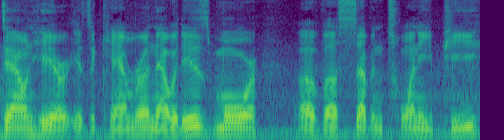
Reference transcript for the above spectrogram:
down here is a camera. Now it is more of a 720p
